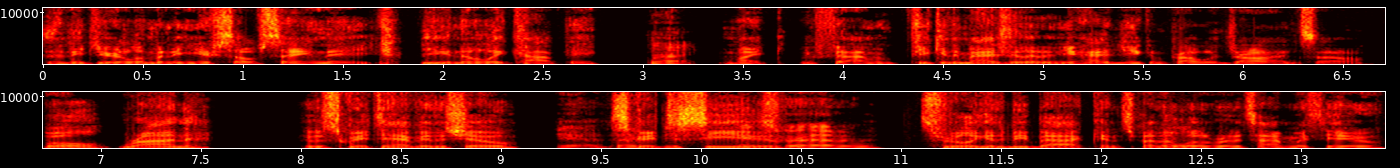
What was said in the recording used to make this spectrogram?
I think you're limiting yourself, saying that you can only copy. Right. Mike, if, um, if you can imagine that in your head, you can probably draw it. So, well, Ron, it was great to have you on the show. Yeah. It's great you. to see you. Thanks for having me. It's really good to be back and spend a little bit of time with you.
